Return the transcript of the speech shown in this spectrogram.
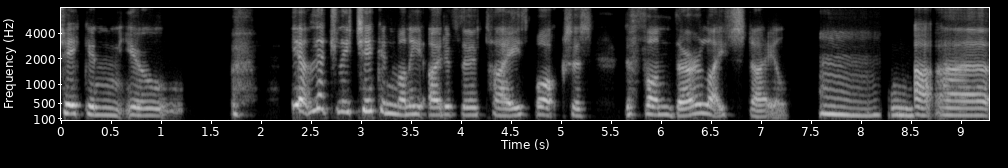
taking you, yeah, literally taking money out of the tithe boxes to fund their lifestyle Mm, Mm. uh, uh,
